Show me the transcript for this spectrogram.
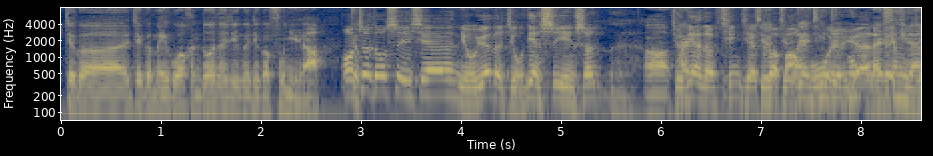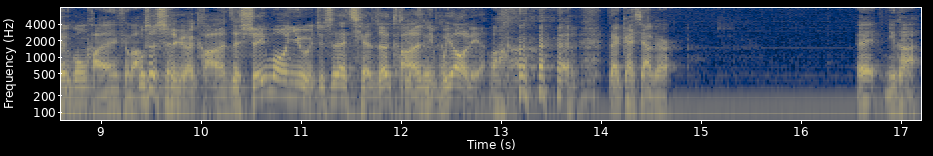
这个这个美国很多的这个这个妇女啊，哦，这都是一些纽约的酒店侍应生，啊，酒店的清洁客房服务人员清洁工卡恩是吧？不是声援卡恩，这 shame on you，就是在谴责卡恩，你不要脸。啊，再看下边，哎，你看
